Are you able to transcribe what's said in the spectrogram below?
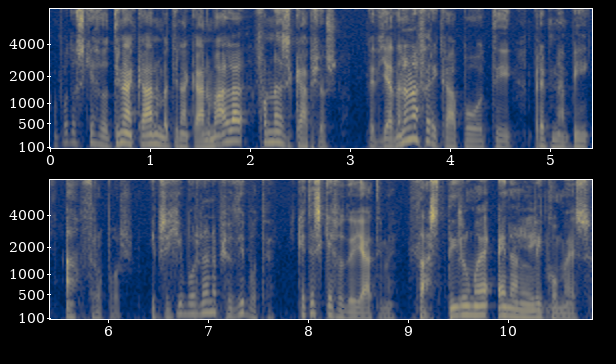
Οπότε σκέφτομαι τι να κάνουμε, τι να κάνουμε, αλλά φωνάζει κάποιος. Παιδιά, δεν αναφέρει κάπου ότι πρέπει να μπει άνθρωπος. Η ψυχή μπορεί να είναι οποιοδήποτε. Και τι σκέφτονται οι άτιμοι. Θα στείλουμε έναν λύκο μέσα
